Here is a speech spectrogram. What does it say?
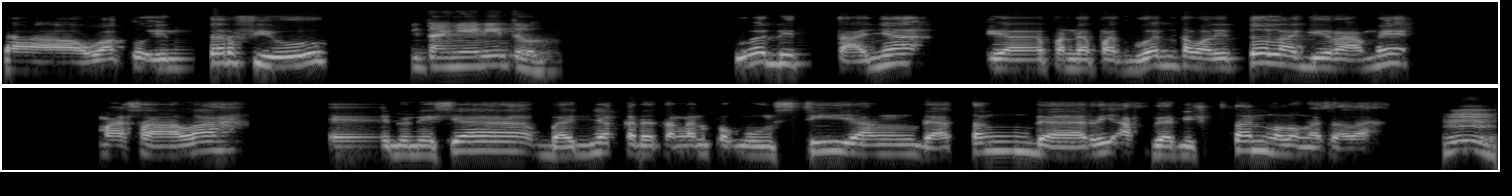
Nah, waktu interview ditanyain itu, gue ditanya ya pendapat gue tentang waktu itu lagi rame masalah Indonesia banyak kedatangan pengungsi yang datang dari Afghanistan kalau nggak salah. Hmm.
